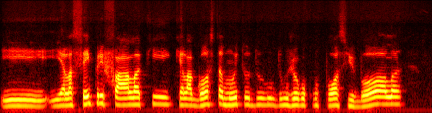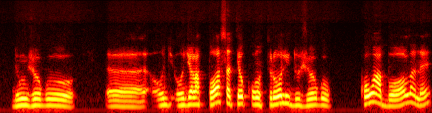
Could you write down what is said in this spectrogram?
e, e ela sempre fala que, que ela gosta muito de um jogo com posse de bola, de um jogo uh, onde, onde ela possa ter o controle do jogo com a bola, né?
